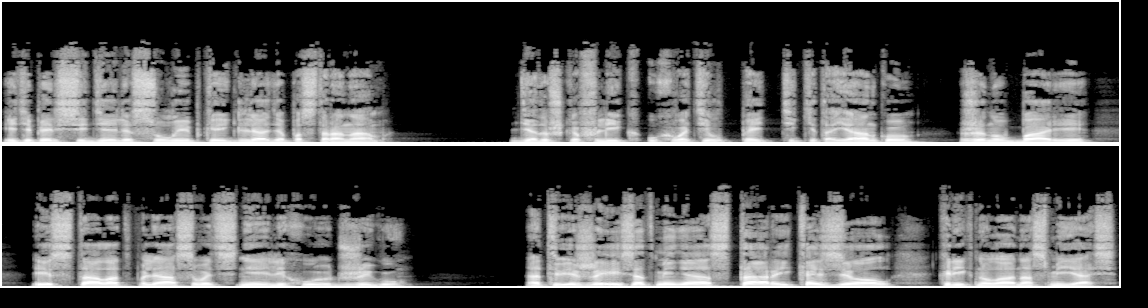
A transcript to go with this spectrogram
и теперь сидели с улыбкой, глядя по сторонам. Дедушка Флик ухватил Петти-китаянку, жену Барри, и стал отплясывать с ней лихую джигу. «Отвяжись от меня, старый козел!» — крикнула она, смеясь.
